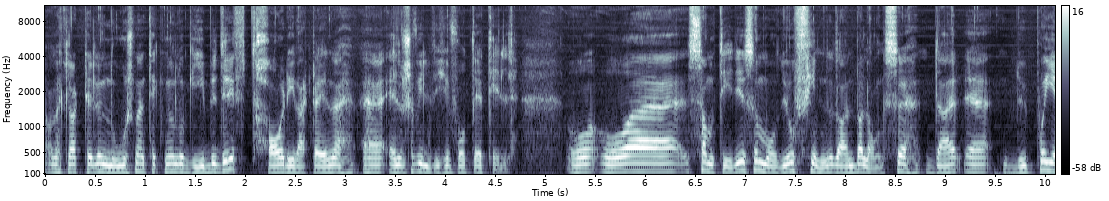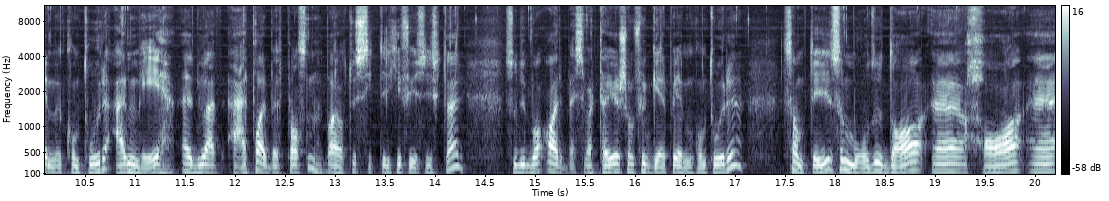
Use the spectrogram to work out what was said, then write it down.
Og det er klart Telenor som en teknologibedrift har de verktøyene. Eh, ellers så ville vi ikke fått det til. Og, og, eh, Samtidig så må du jo finne da en balanse der eh, du på hjemmekontoret er med. Eh, du er, er, på arbeidsplassen, bare at du sitter ikke fysisk der. Så du må ha arbeidsverktøyer som fungerer på hjemmekontoret. Samtidig så må du da eh, ha eh,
